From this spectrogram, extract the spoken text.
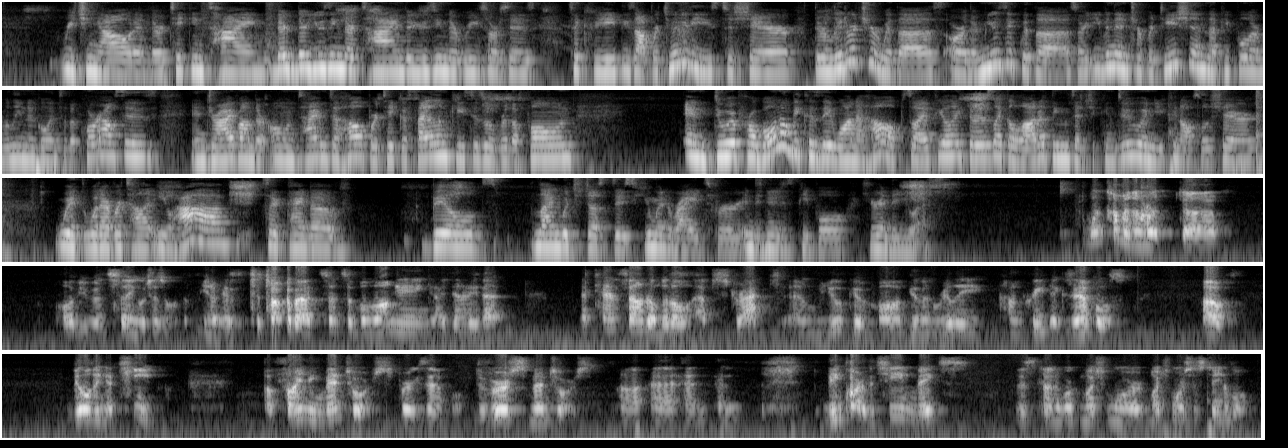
reaching out and they're taking time they're, they're using their time they're using their resources to create these opportunities to share their literature with us or their music with us or even the interpretation that people are willing to go into the courthouses and drive on their own time to help or take asylum cases over the phone and do it pro bono because they want to help so i feel like there's like a lot of things that you can do and you can also share with whatever talent you have to kind of build language justice, human rights for indigenous people here in the U.S. One comment on what uh, all of you have been saying, which is, you know, to talk about sense of belonging, identity, that that can sound a little abstract, and you have all have given really concrete examples of building a team, of finding mentors, for example, diverse mentors, uh, and, and being part of a team makes this kind of work much more much more sustainable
